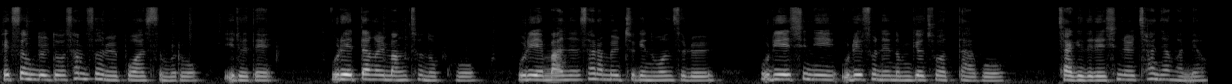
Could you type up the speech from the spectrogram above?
백성들도 삼손을 보았으므로 이르되 우리의 땅을 망쳐놓고 우리의 많은 사람을 죽인 원수를 우리의 신이 우리 손에 넘겨주었다 하고 자기들의 신을 찬양하며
